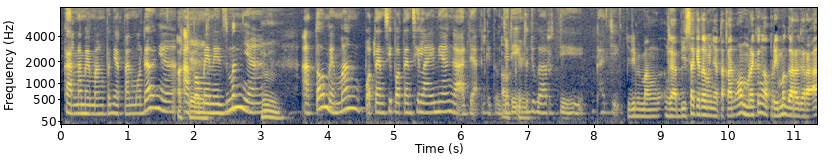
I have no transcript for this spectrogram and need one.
karena memang penyertaan modalnya Oke. atau manajemennya Hmm. Atau memang potensi-potensi lainnya nggak ada gitu. Jadi Oke. itu juga harus dikaji. Jadi memang nggak bisa kita menyatakan oh mereka nggak prima gara-gara A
